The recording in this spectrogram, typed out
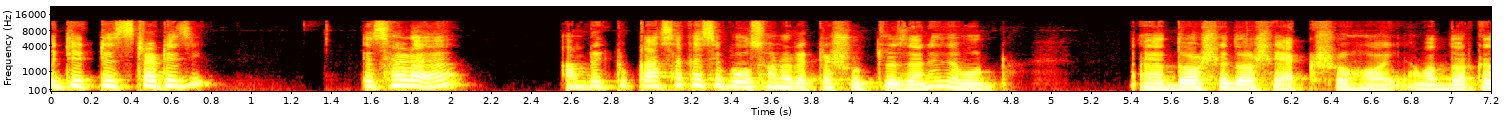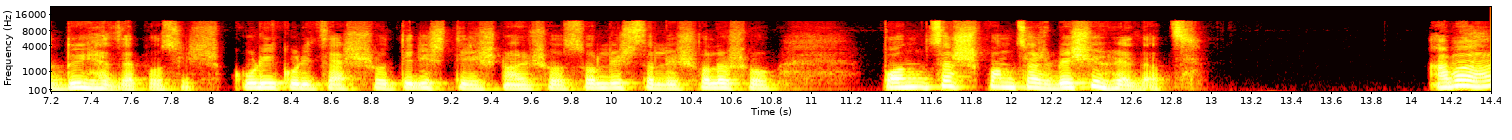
এটি একটি স্ট্র্যাটেজি এছাড়া আমরা একটু কাছাকাছি পৌঁছানোর একটা সূত্র জানি, যেমন দশে দশে একশো হয়, আমার দরকার দুই হাজার পঁচিশ, কুড়ি কুড়ি চারশো, তিরিশ তিরিশ নয়শো, চল্লিশ চল্লিশ ষোলোশো পঞ্চাশ পঞ্চাশ বেশি হয়ে যাচ্ছে। আবার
